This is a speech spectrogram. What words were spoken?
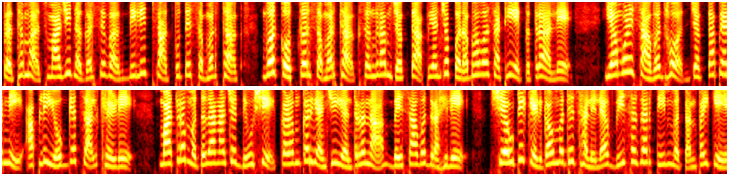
प्रथमच माजी नगरसेवक दिलीप सातपुते समर्थक व कोतकर समर्थक संग्राम जगताप यांच्या पराभवासाठी एकत्र आले. यामुळे सावध होत जगताप यांनी आपली योग्य चाल खेळली. मात्र मतदानाच्या दिवशी कळमकर यांची यंत्रणा बेसावध राहिली. शेवटी केडगावमध्ये झालेल्या वीस हजार तीन मतांपैकी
